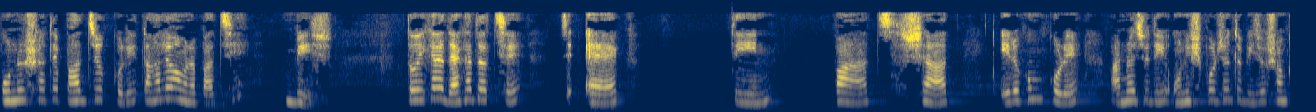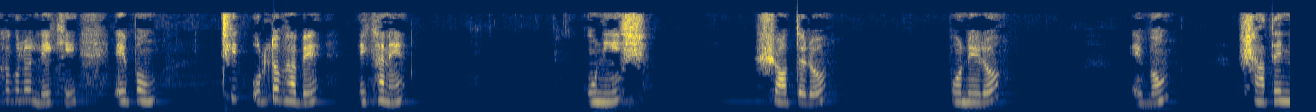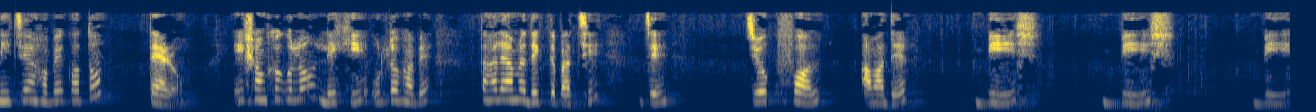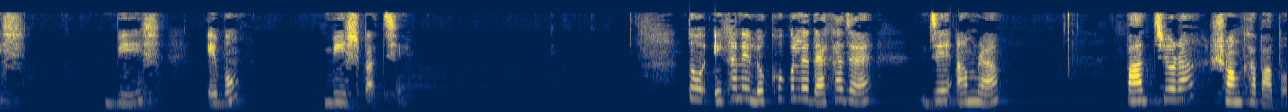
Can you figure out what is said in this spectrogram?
পনেরো সাথে পাঁচ যোগ করি, তাহলেও আমরা পাচ্ছি বিশ। তো এখানে দেখা যাচ্ছে যে এক, তিন, পাঁচ, সাত, এরকম করে আমরা যদি উনিশ পর্যন্ত বিজোড় সংখ্যাগুলো লিখি এবং ঠিক উল্টোভাবে এখানে উনিশ, সতেরো, পনেরো এবং সাতের নিচে হবে কত? তেরো। এই সংখ্যাগুলো লিখি উল্টোভাবে, তাহলে আমরা দেখতে পাচ্ছি যে যোগফল আমাদের বিশ বিশ বিশ বিশ এবং বিশ পাচ্ছি। তো এখানে লক্ষ্য করলে দেখা যায় যে আমরা পাঁচ জোড়া সংখ্যা পাব।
